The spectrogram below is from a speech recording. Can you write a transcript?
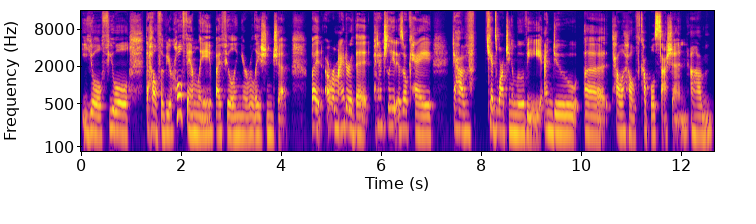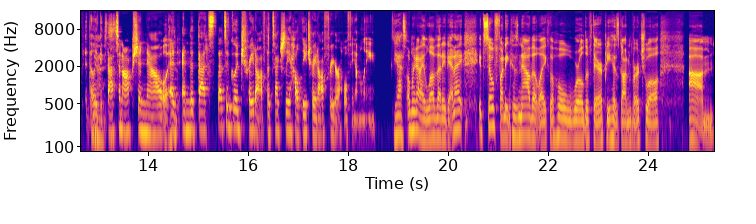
You'll fuel the health of your whole family by fueling your relationship. But a reminder that potentially it is okay to have kids watching a movie and do a telehealth couples session um, like yes. that's an option now and, and that that's that's a good trade-off that's actually a healthy trade-off for your whole family Yes. Oh my God. I love that idea. And I, it's so funny because now that like the whole world of therapy has gone virtual, um,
